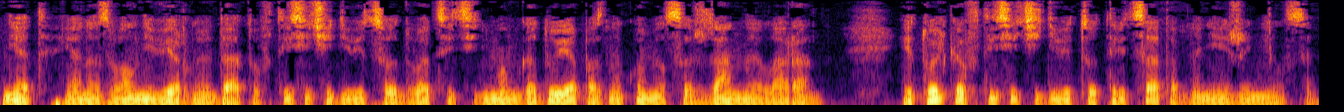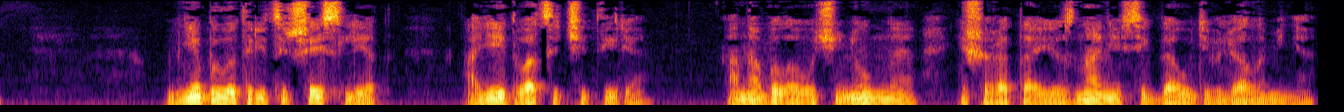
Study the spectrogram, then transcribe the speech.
Нет, я назвал неверную дату. В 1927 году я познакомился с Жанной Лоран, и только в 1930 на ней женился. Мне было 36 лет, а ей 24. Она была очень умная, и широта ее знаний всегда удивляла меня.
